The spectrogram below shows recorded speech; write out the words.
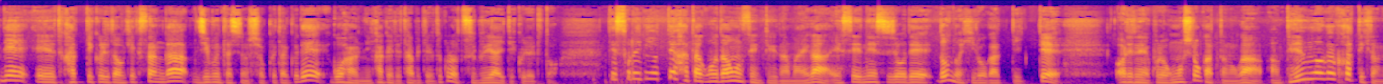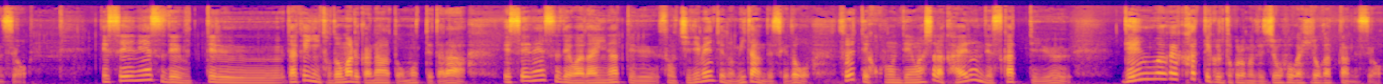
で、えー、買ってくれたお客さんが自分たちの食卓でご飯にかけて食べてるところをつぶやいてくれると。で、それによって、旗ゴーダ温泉という名前が SNS 上でどんどん広がっていって、あれね、これ面白かったのが、あの電話がかかってきたんですよ。SNS で売ってるだけにとどまるかなと思ってたら、SNS で話題になってる、そのちりめんっていうのを見たんですけど、それってここに電話したら買えるんですかっていう、電話がかかってくるところまで情報が広がったんですよ。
